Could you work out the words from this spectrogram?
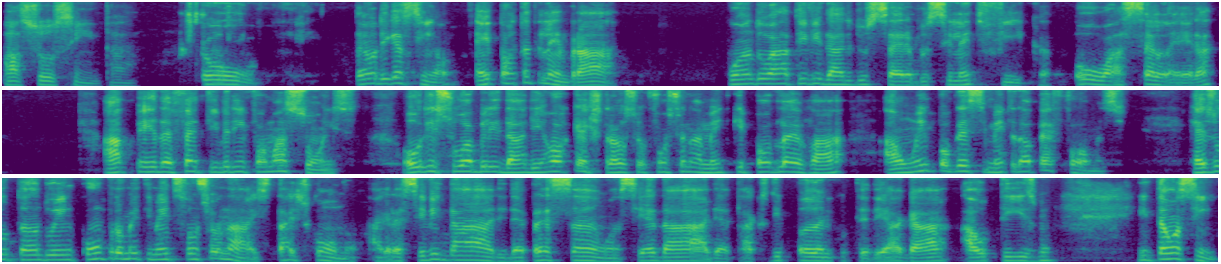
Passou sim, tá. Show. Então eu digo assim, ó, é importante lembrar quando a atividade do cérebro se lentifica ou acelera, a perda efetiva de informações ou de sua habilidade em orquestrar o seu funcionamento que pode levar a um empobrecimento da performance. Resultando em comprometimentos funcionais, tais como agressividade, depressão, ansiedade, ataques de pânico, TDAH, autismo. Então, assim,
